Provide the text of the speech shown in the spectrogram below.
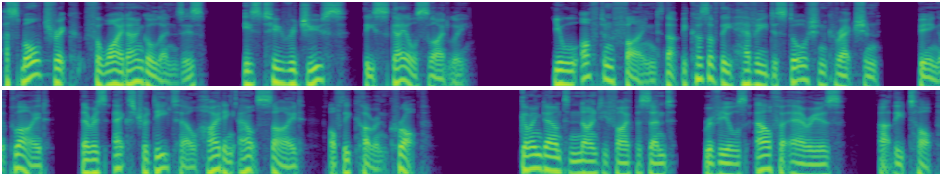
A small trick for wide angle lenses is to reduce the scale slightly. You will often find that because of the heavy distortion correction being applied, there is extra detail hiding outside of the current crop. Going down to 95% reveals alpha areas at the top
